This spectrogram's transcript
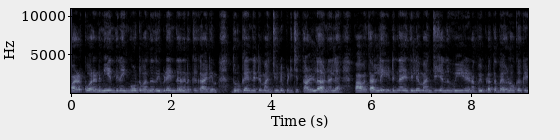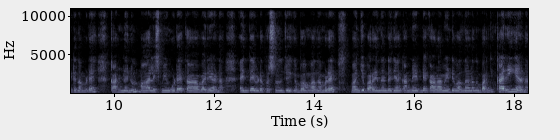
വഴക്ക് പറയണം. നീ എന്തിനാ ഇങ്ങോട്ട് വന്നത്? ഇവിടെ എന്താ നിനക്ക് കാര്യം? ദുർഗ എന്നിട്ട് മഞ്ജുവിനെ പിടിച്ച് തള്ളുകയാണ് അല്ലേ? പാവ തള്ളി ഇടുന്ന ഇതിൽ മഞ്ജു ചെന്ന് വീഴണം. അപ്പോൾ ഇവിടുത്തെ ബഹളമൊക്കെ കേട്ട് നമ്മുടെ കണ്ണനും മഹാലക്ഷ്മിയും കൂടെ വരികയാണ് എന്താ ഇവിടെ പ്രശ്നം എന്ന് ചോദിക്കുമ്പോൾ നമ്മുടെ മഞ്ജു പറയുന്നുണ്ട് ഞാൻ കണ്ണേട്ടനെ കാണാൻ വേണ്ടി വന്നതാണെന്നും പറഞ്ഞ് കരയുകയാണ്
